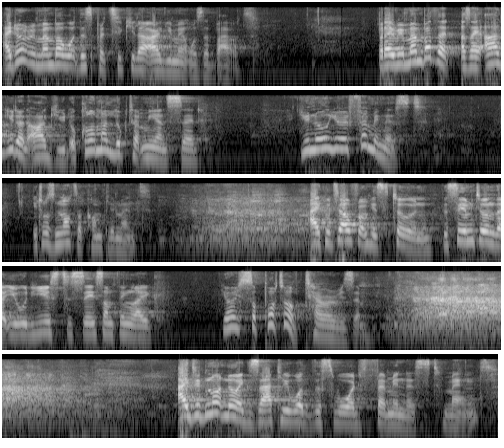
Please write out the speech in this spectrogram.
I don't remember what this particular argument was about. But I remember that as I argued and argued, Okoloma looked at me and said, You know, you're a feminist. It was not a compliment. I could tell from his tone, the same tone that you would use to say something like, You're a supporter of terrorism. I did not know exactly what this word feminist meant,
